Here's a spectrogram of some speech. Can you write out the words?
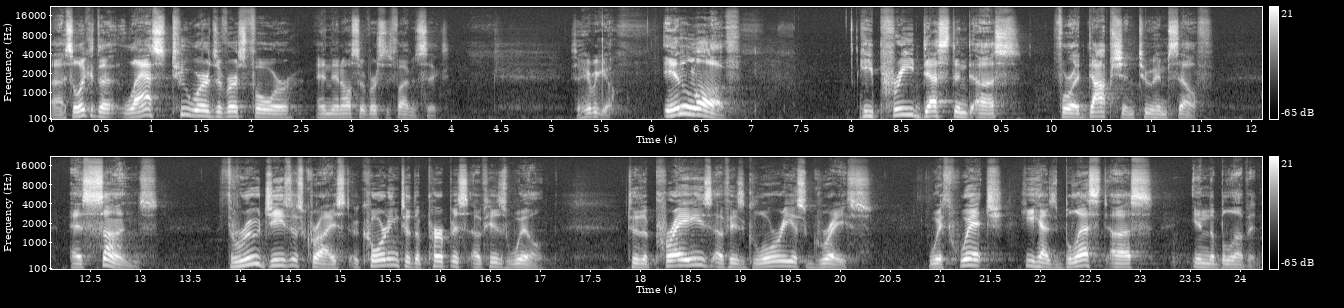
Uh, so look at the last two words of verse 4 and then also verses 5 and 6. So here we go. In love, he predestined us for adoption to himself as sons through Jesus Christ according to the purpose of his will, to the praise of his glorious grace with which he has blessed us in the beloved.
